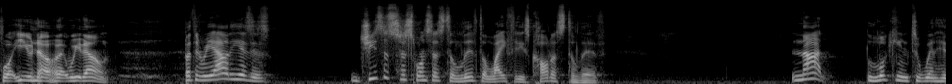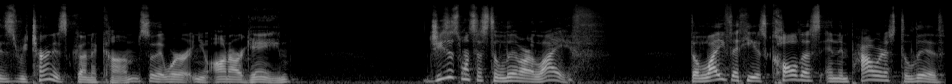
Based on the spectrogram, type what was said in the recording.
what you know that we don't. But the reality is, is Jesus just wants us to live the life that he's called us to live. Not looking to when his return is going to come so that we're you know on our game. Jesus wants us to live our life. The life that he has called us and empowered us to live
